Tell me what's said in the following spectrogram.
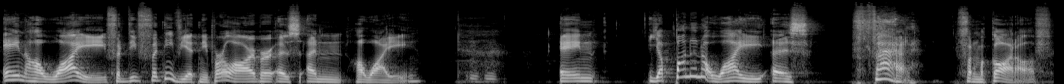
en Hawaii, vir die wat nie weet nie, Pearl Harbor is in Hawaii. Mm -hmm. En Japan en Hawaii is ver van mekaar af.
